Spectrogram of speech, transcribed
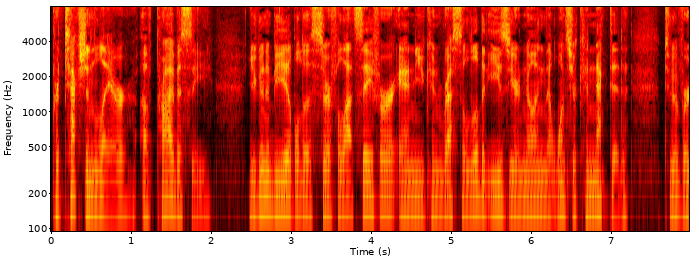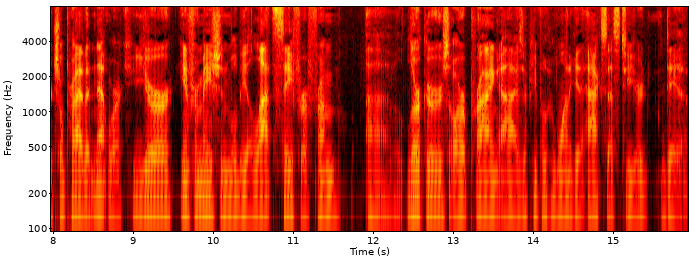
protection layer of privacy, you're going to be able to surf a lot safer and you can rest a little bit easier knowing that once you're connected to a virtual private network, your information will be a lot safer from uh, lurkers or prying eyes or people who want to get access to your data.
